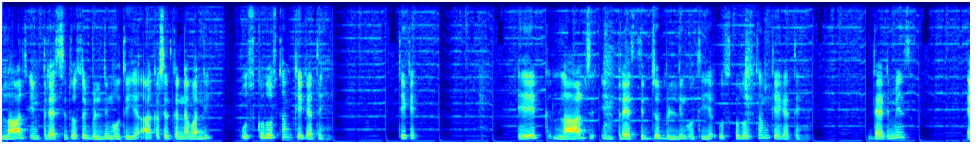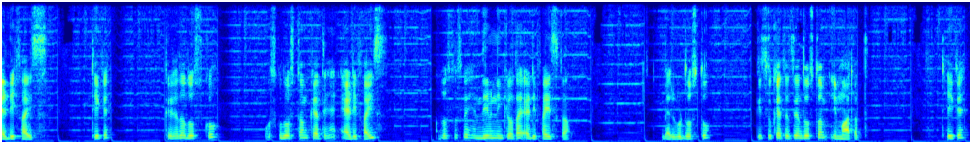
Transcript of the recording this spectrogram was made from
लार्ज इम्प्रेसिव दोस्तों बिल्डिंग होती है, आकर्षित करने वाली, उसको दोस्तों हम क्या कहते हैं? ठीक है? एक लार्ज इम्प्रेसिव जो बिल्डिंग होती है, उसको दोस्तों हम क्या कहते हैं? डेट मीन्स एडिफाइस ठीक है? क्या कहते हैं दोस्तों उसको दोस्तों हम कहते हैं एडिफाइस अब दोस्तों, उसका हिंदी में नहीं क्या होता है? एडिफाइस का। वेरी गुड दोस्तों। किसको कहते हैं दोस्तों हम इमारत। ठीक है?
